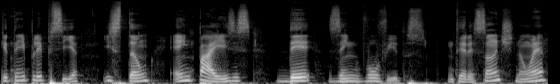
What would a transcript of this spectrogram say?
que têm epilepsia estão em países desenvolvidos. Interessante, não é?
